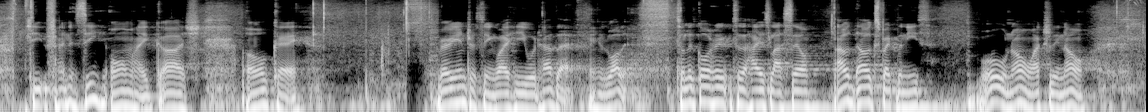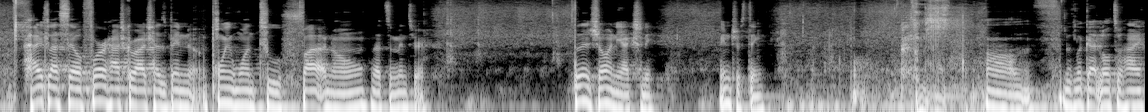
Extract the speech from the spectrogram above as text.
Deep Fantasy. Oh my gosh. Okay. Very interesting why he would have that in his wallet. So let's go to the highest last sale. I'll, I'll expect the niece. Oh no, actually no. Highest last sale for Hash Garage has been 0.125. No, that's a minter. Doesn't show any actually. Interesting. Um, let's look at low to high.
